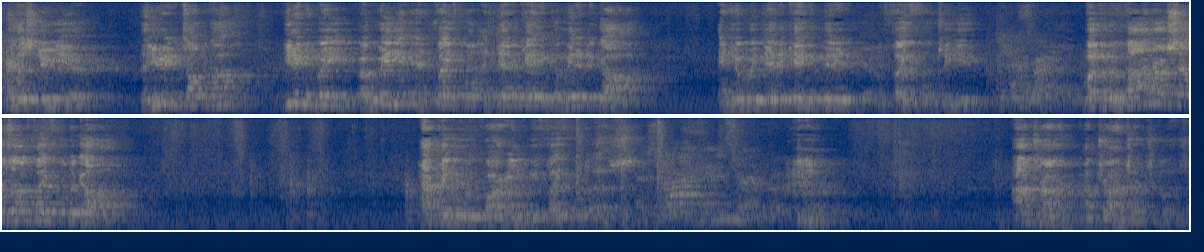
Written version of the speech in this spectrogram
for this new year, then you need to talk to God. You need to be obedient and faithful and dedicated, committed to God. And He'll be dedicated, committed, and faithful to you. But if we find ourselves unfaithful to God, how can we require Him to be faithful to us? I'm trying. I'm trying, church close.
